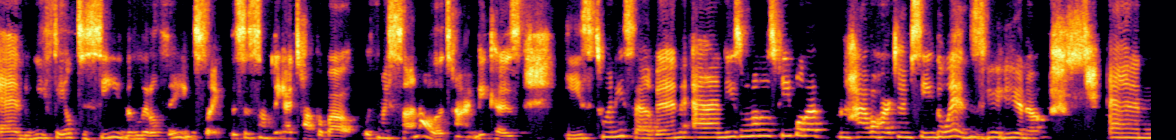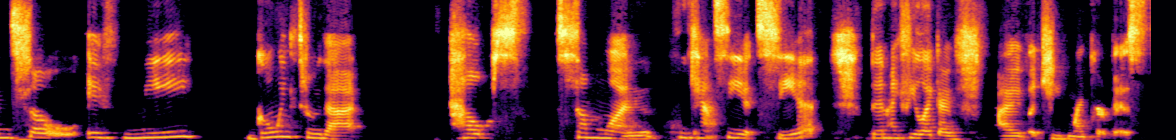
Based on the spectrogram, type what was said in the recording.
And we fail to see the little things. Like this is something i talk about with my son all the time because he's 27 and he's one of those people that have a hard time seeing the wins you know? And so if me going through that helps someone who can't see it see it then i feel like i've i've achieved my purpose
